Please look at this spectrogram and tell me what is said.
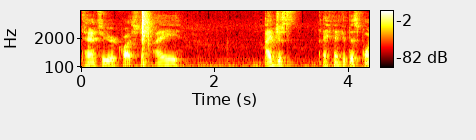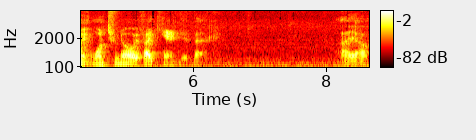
to answer your question, I I just I think at this point want to know if I can get back. I um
